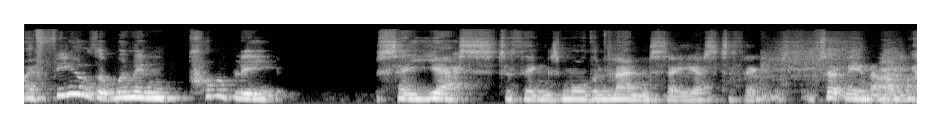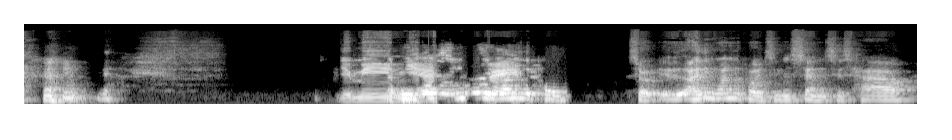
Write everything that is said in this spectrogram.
I feel that women probably say yes to things more than men say yes to things. Certainly in our. you mean, I mean yes? so I think one of the points, in a sense, is how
